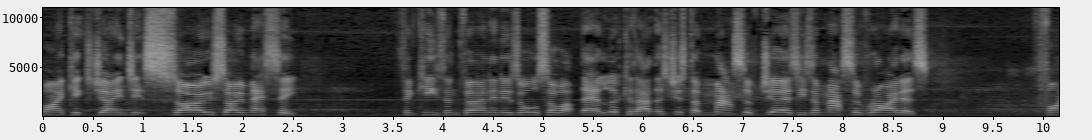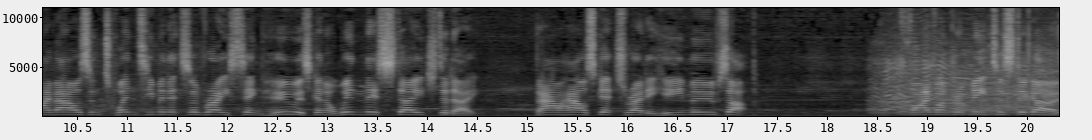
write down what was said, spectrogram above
Bike exchange, it's so, so messy. I think Ethan Vernon is also up there. Look at that, there's just a mass of jerseys, a mass of riders. Five hours and 20 minutes of racing. Who is going to win this stage today? Bauhaus gets ready, he moves up. 500 metres to go.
